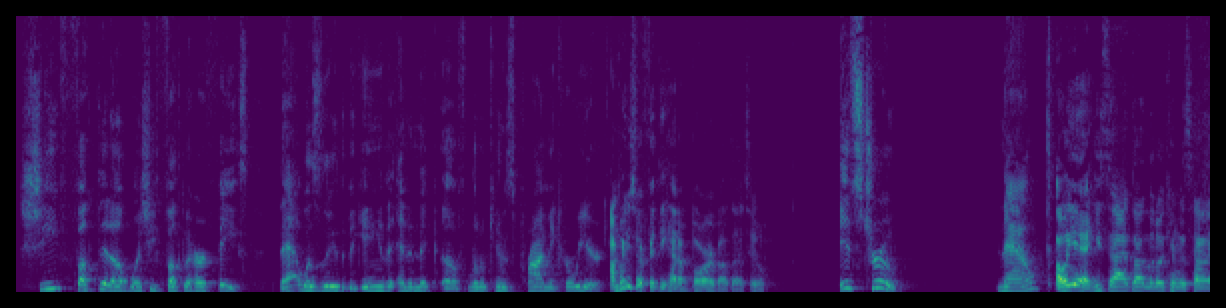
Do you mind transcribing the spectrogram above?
she fucked it up when she fucked with her face. That was literally the beginning of the end of Nick of Little Kim's prime and career. I'm pretty sure Fifty had a bar about that too. It's true. Now, Oh yeah, he said I thought Little Kim was hot,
